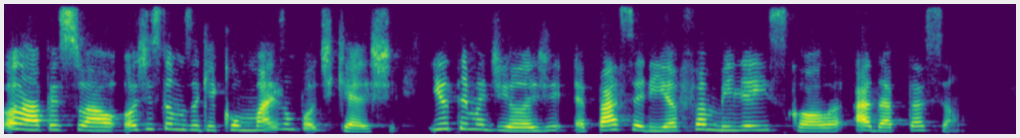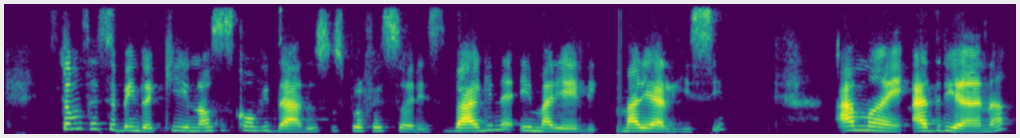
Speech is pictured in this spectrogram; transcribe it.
Olá, pessoal! Hoje estamos aqui com mais um podcast e o tema de hoje é Parceria Família e Escola Adaptação. Estamos recebendo aqui nossos convidados, os professores Wagner e Maria Alice, a mãe Adriana,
